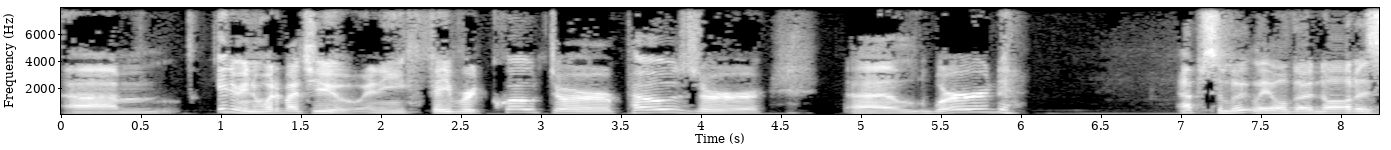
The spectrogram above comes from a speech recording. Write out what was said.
Um, Adrian, what about you? Any favorite quote or pose or uh, word? Absolutely, although not as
